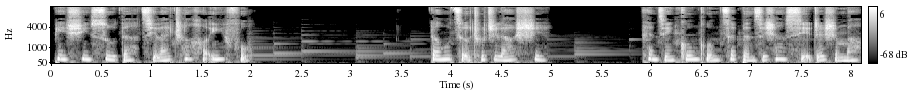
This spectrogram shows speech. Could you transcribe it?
便迅速的起来穿好衣服。当我走出治疗室，看见公公在本子上写着什么。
